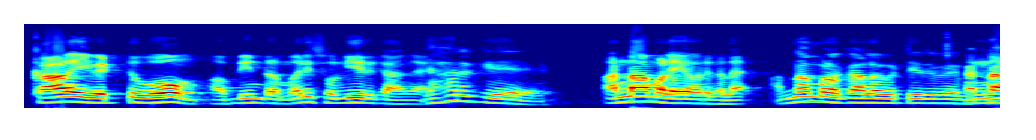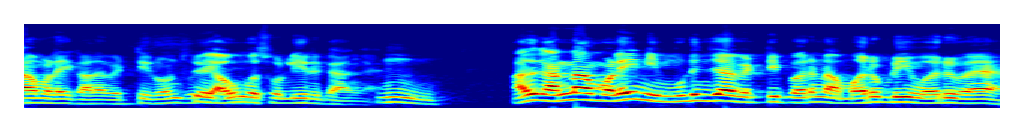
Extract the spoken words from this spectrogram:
காலை வெட்டுவோம் அப்படின்ற மாதிரி சொல்லியிருக்காங்க. யாருக்கு? அண்ணாமலை அவர்களை. அண்ணாமலை காலை வெட்டிடுவேன் அண்ணாமலை காலை வெட்டிடுவோம்னு சொல்லி அவங்க சொல்லியிருக்காங்க. அதுக்கு அண்ணாமலை நீ முடிஞ்சா வெட்டிப்பாரு நான் மறுபடியும் வருவேன்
